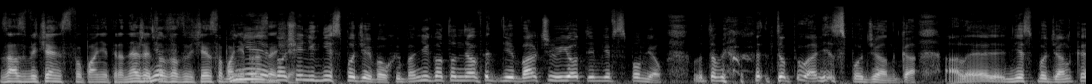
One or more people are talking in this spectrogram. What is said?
za zwycięstwo, panie trenerze? Co za zwycięstwo, panie nie, prezesie? bo się nikt nie spodziewał chyba. Nikt o to nawet nie walczył i o tym nie wspomniał. Bo to, to była niespodzianka, ale niespodziankę,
